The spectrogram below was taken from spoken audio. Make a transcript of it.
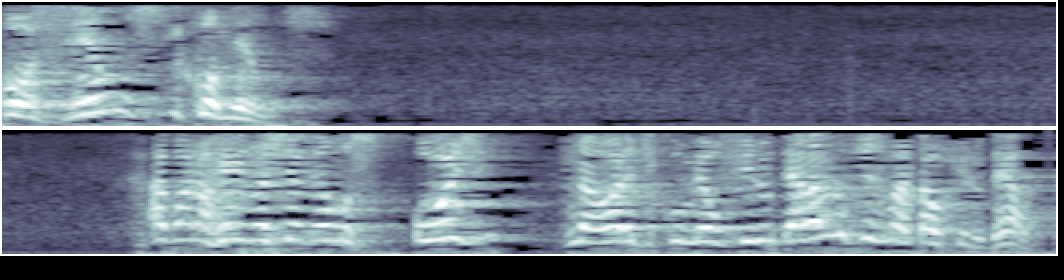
cozemos e comemos. Agora, rei, nós chegamos hoje, na hora de comer o filho dela, ela não quis matar o filho dela.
